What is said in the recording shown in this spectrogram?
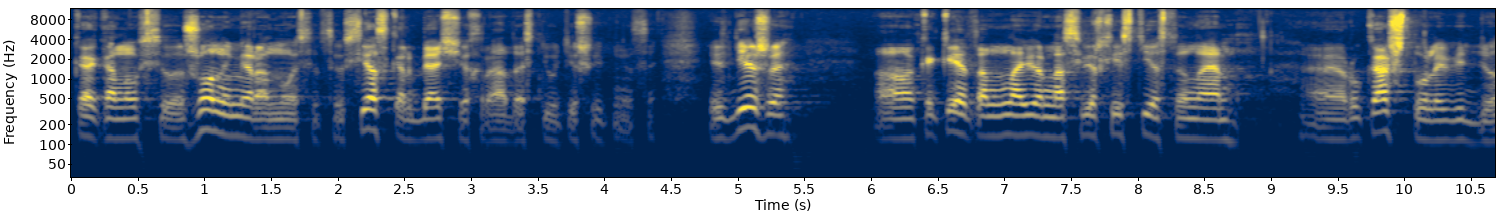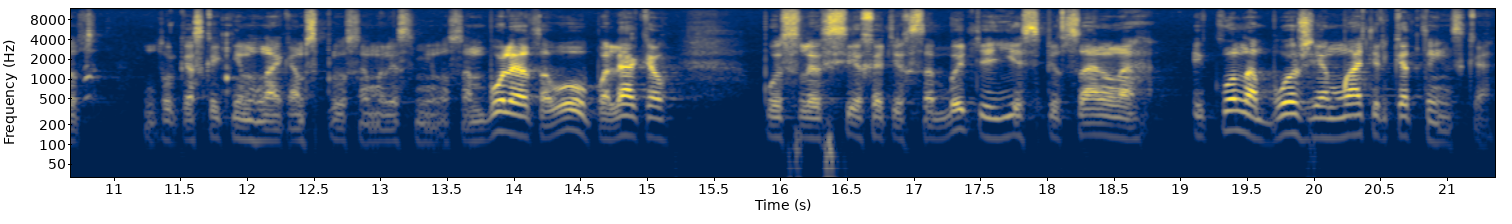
как оно все, жены мироносицы, все скорбящих радости, утешительницы. И здесь же какая-то, наверное, сверхъестественная э, рука, что ли, ведет, ну, только с каким знаком, с плюсом или с минусом. Более того, у поляков после всех этих событий есть специально икона Божья Матерь Катынская,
